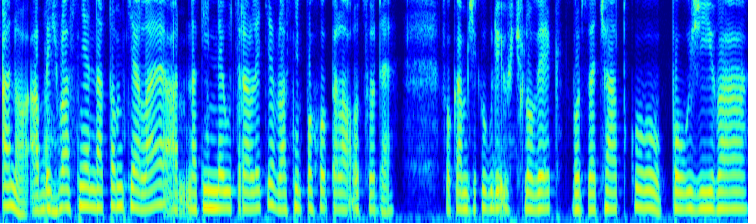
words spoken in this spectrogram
Ano, abych vlastně na tom těle a na té neutralitě vlastně pochopila, o co jde. V okamžiku, kdy už člověk od začátku používá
